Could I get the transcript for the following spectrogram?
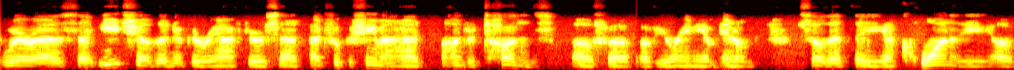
Whereas uh, each of the nuclear reactors at, at Fukushima had 100 tons of, uh, of uranium in them, so that the uh, quantity of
